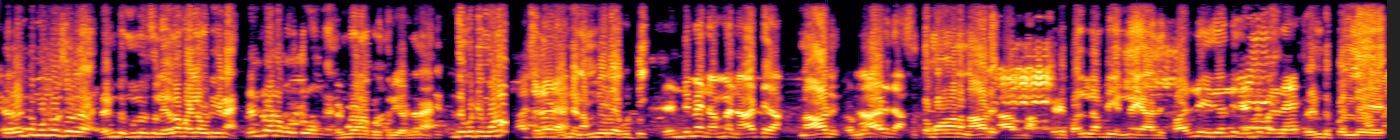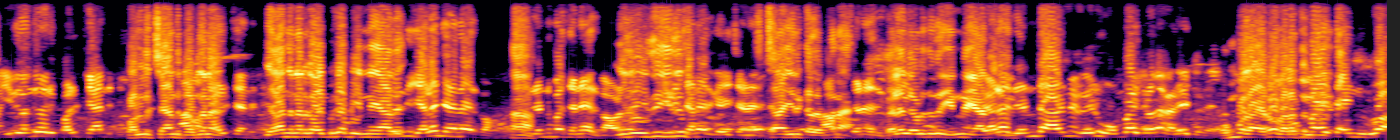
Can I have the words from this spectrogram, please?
இது ரெண்டு முந்நூறு சொல்லுவேன் ரெண்டு முந்நூறு சொல்லி. எவ்வளவு ஃபைனல விடுவீங்க ரெண்டு ரூபா கொடுத்துருவோங்க. ரெண்டு ரூபா கொடுத்துருவியா அப்படிதானே இந்த குட்டி மூணும் சொல்லுங்க நம்ம ஏரியா குட்டி? ரெண்டுமே நம்ம நாட்டு தான் நாடு. அப்படிதானே? நாடுதான். சுத்தமான நாடு. ஆமா. பல்லு அப்படி என்ன அது? பல்லு இது வந்து ரெண்டு பல்லு ரெண்டு பல்லு. இது வந்து ஒரு பல் சேர்ந்துட்டு. பல்லு சேர்ந்துட்டு அப்படிதானே? இருக்க வாய்ப்பு இருக்கு? அப்படி வந்து இளஞ்சனை தான் இருக்கும். ரெண்டு மாசம் சென்னை இருக்கும். இது. இது இது சென்னை இருக்கு சென்னை இருக்காது. சென்னை இருக்கு. விலையில எவ்வளவு என்ன விலை யாரு ரெண்டு ஆடுமே வெறும் ஒன்பதாயிரத்தி தான் விலையை ஒன்பதாயிரம் ரூபாய் விலை ஐநூறு ரூபா.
